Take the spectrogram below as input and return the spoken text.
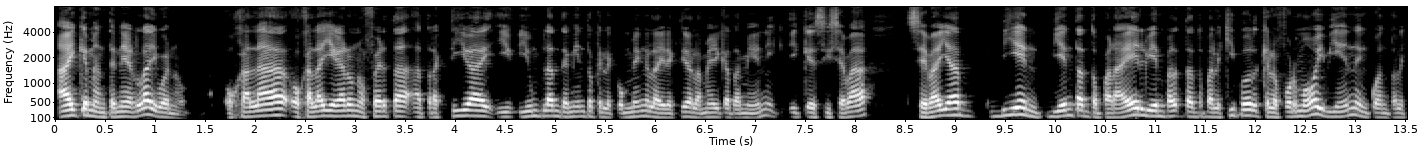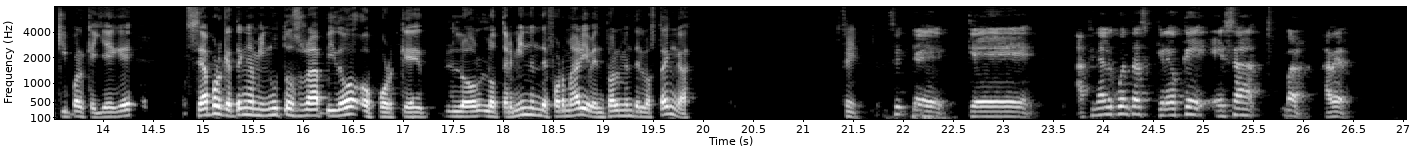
hay que mantenerla y bueno, ojalá, ojalá llegara una oferta atractiva y, un planteamiento que le convenga a la directiva de la América también y, y que si se va, se vaya bien, bien tanto para él, bien tanto para el equipo que lo formó y bien en cuanto al equipo al que llegue, sea porque tenga minutos rápido o porque lo, terminen de formar y eventualmente los tenga. Sí, sí, que, que a final de cuentas creo que esa, bueno, a ver,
